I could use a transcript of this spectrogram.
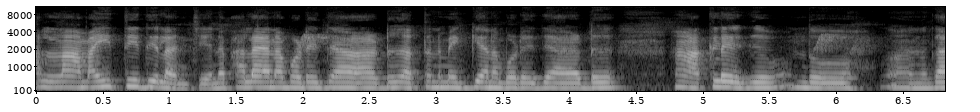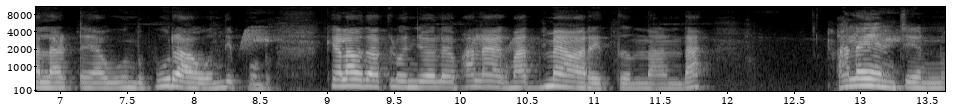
ಅಲ್ಲ ಮೈತಿದಿಲಂಚೆನೆ ಫಲಾಯನ ಬೊಡೆದಾಡು ಅತ್ತನ ಮೆಗ್ಗ್ಯನ ಬೊಡೆದಾಡು ಅಕ್ಲೆಗ್ ಒಂದು ಗಲಾಟೆ ಅವು ಒಂದು ಪೂರ ಒಂದಿಪ್ಪುಂಡು ಕೆಲವುದಕ್ಲು ಒಂಜಿ ಒಲೆ ಫಲಾಯಗ್ ಮದ್ಮೆ ಆವರ ಇತ್ತಂದಂಡ ಅಲ ಎಂಚೆನ್ನು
